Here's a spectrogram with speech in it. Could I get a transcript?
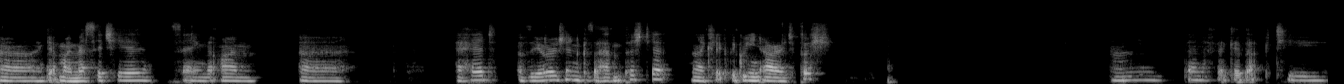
Uh, I get my message here saying that I'm uh, ahead of the origin because I haven't pushed yet. And I click the green arrow to push. And then if I go back to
